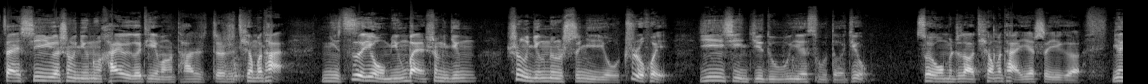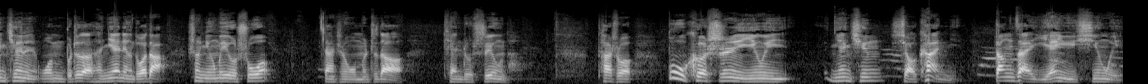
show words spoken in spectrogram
在新约圣经中还有一个地方，他是这是铁木太，你自幼明白圣经，圣经能使你有智慧，因信基督耶稣得救。所以我们知道铁木太也是一个年轻人，我们不知道他年龄多大，圣经没有说，但是我们知道天主使用他。他说：“不可使人因为年轻小看你，当在言语、行为、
